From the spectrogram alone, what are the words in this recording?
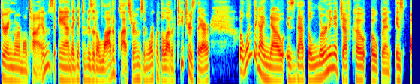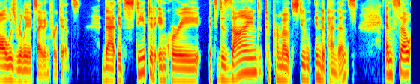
during normal times and I get to visit a lot of classrooms and work with a lot of teachers there. But one thing I know is that the learning at Jeffco Open is always really exciting for kids. That it's steeped in inquiry, it's designed to promote student independence. And so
